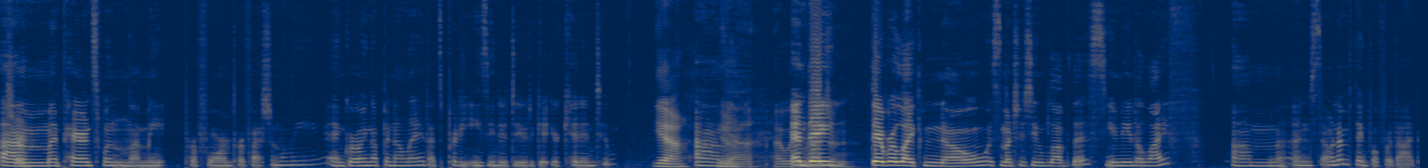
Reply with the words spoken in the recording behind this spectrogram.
Sure. Um, my parents wouldn't let me perform professionally, and growing up in LA, that's pretty easy to do to get your kid into. Yeah. Um, yeah, I would and imagine. they were like, no, as much as you love this, you need a life. Um, and so, and I'm thankful for that.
